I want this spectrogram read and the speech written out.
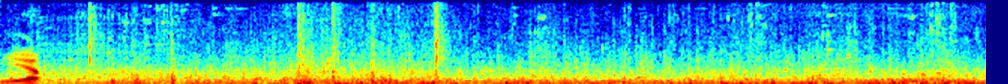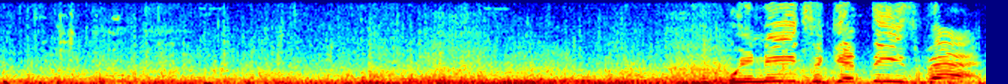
Yep. We need to get these back.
